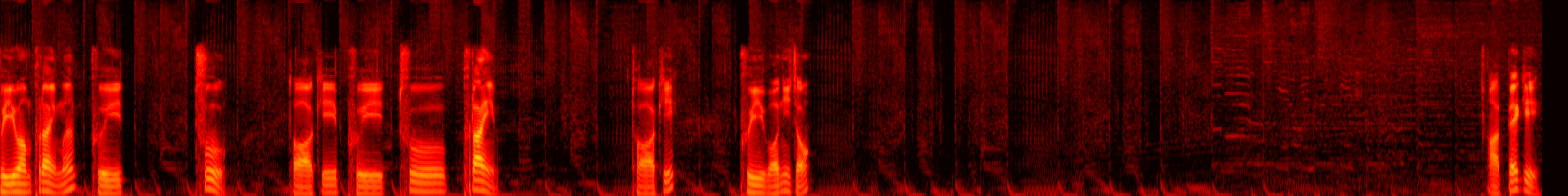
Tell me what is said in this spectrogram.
V1 프라임은 v2 더하기 v2 프라임 더하기 v1이죠. 아 빼기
